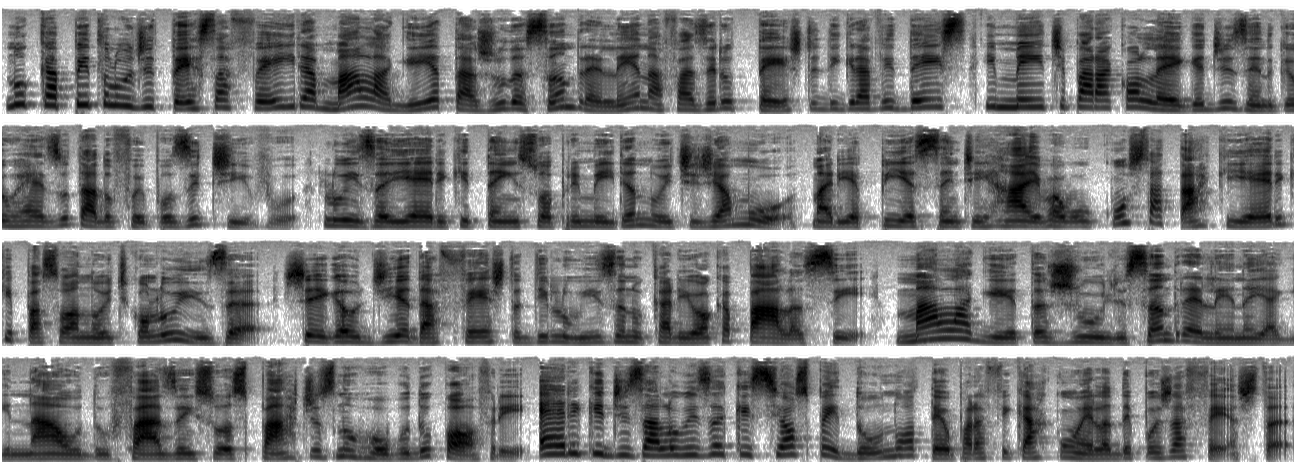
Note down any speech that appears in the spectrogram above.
No capítulo de terça-feira, Malagueta ajuda Sandra Helena a fazer o teste de gravidez e mente para a colega dizendo que o resultado foi positivo. Luísa e Eric têm sua primeira noite de amor. Maria Pia sente raiva ao constatar que Eric passou a noite com Luísa. Chega o dia da festa de Luísa no Carioca Palace. Malagueta, Júlio, Sandra Helena e Agnaldo fazem suas partes no roubo do cofre. Eric diz a Luísa que se hospedou no hotel para ficar com ela depois da festa.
